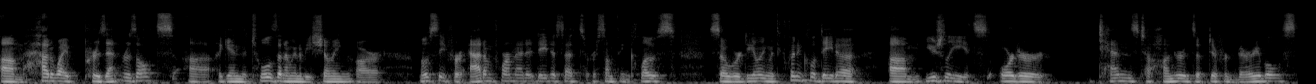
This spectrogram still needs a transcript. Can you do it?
Um, how do I present results? Uh, again, the tools that I'm going to be showing are mostly for ADaM formatted data sets or something close. So we're dealing with clinical data. Um, usually it's order tens to hundreds of different variables.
